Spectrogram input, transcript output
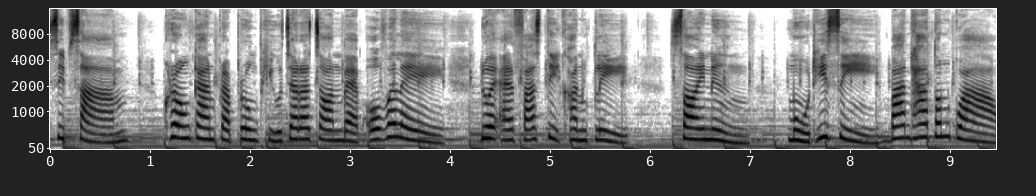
13. โครงการปรับปรุงผิวจราจรแบบโอเวอร์เลย์ด้วยแอดฟาสติกคอนกรีตซอย 1 หมู่ที่ 4 บ้านท่าต้นกวาว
